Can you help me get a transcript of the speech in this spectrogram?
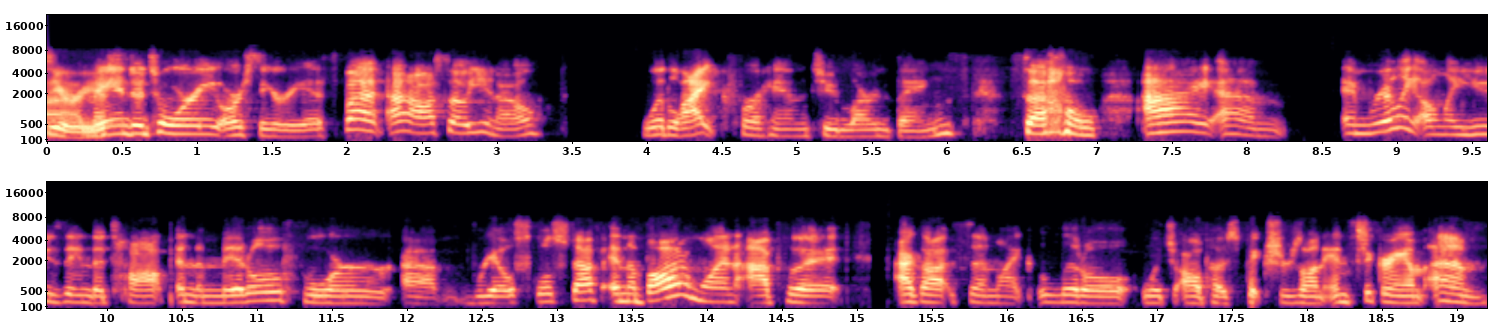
serious. mandatory or serious. But I also, you know, would like for him to learn things. So I um am really only using the top and the middle for um, real school stuff. And the bottom one, I put, I got some like little, which I'll post pictures on Instagram. Um,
